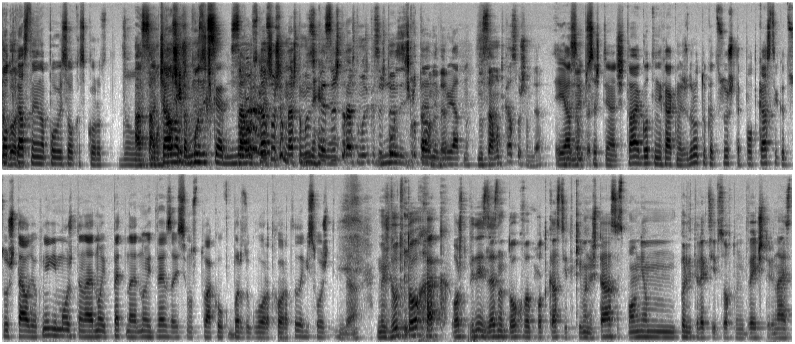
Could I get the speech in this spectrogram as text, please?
подкаста ни на по-висока скорост? До... Аз само Началната така музика е много Само така слушам, нашата музика Не, е същата, нашата музика също е Музиката е брутална, да. невероятна. Но само така слушам, да. И аз съм по същия начин. Това е готин хак. Между другото, като слушате подкасти, като слушате аудиокниги, можете на 1.5, на 1.2, в зависимост от това колко бързо говорят хората, да ги сложите. Да. Между другото, този хак, още преди да излезнат толкова подкасти и такива неща, аз си спомням първите лекции в Софтуни 2014.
